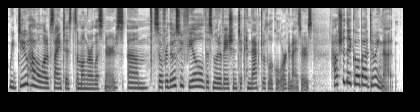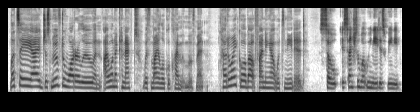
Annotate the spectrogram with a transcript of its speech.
We do have a lot of scientists among our listeners. Um, so, for those who feel this motivation to connect with local organizers, how should they go about doing that? Let's say I just moved to Waterloo and I want to connect with my local climate movement. How do I go about finding out what's needed? So, essentially, what we need is we need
